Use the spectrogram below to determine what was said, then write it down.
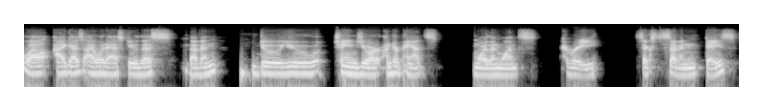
well, I guess I would ask you this, Bevan. Do you change your underpants more than once every six to seven days?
